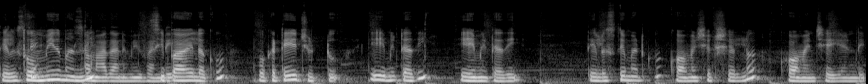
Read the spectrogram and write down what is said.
తెలుసు తొమ్మిది మంది సమాధానం ఇవ్వండి. సిపాయిలకు ఒకటే జుట్టు. ఏమిటది? ఏమిటది? తెలిస్తే మటుకు కామెంట్ సెక్షన్లో కామెంట్ చేయండి.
